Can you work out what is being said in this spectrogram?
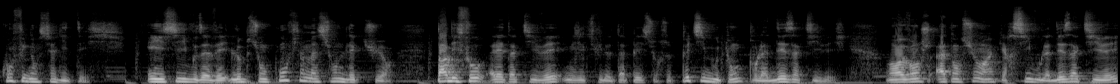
confidentialité. Et ici, vous avez l'option confirmation de lecture. Par défaut, elle est activée, mais il suffit de taper sur ce petit bouton pour la désactiver. En revanche, attention, hein, car si vous la désactivez,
